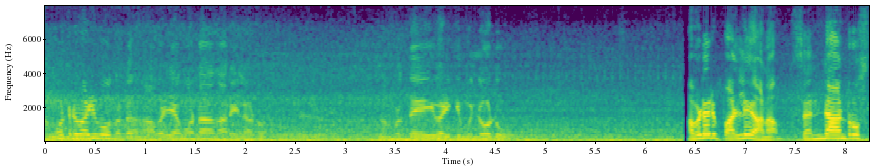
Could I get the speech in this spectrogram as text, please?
അങ്ങോട്ടൊരു വഴി പോകുന്നുണ്ട്. ആ വഴി എങ്ങോട്ടാണെന്ന് അറിയില്ല കേട്ടോ. നമ്മൾ ദേ ഈ വഴിക്ക് മുന്നോട്ട് പോകും. അവിടെ ഒരു പള്ളി കാണാം. Saint Andrew's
